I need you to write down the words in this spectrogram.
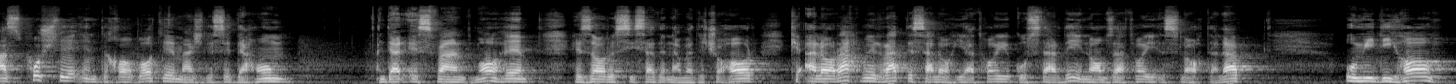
از پشت انتخابات مجلس دهم در اسفند ماه 1394 که علا رقم رد صلاحیت های گسترده نامزدهای اصلاح طلب امیدی ها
